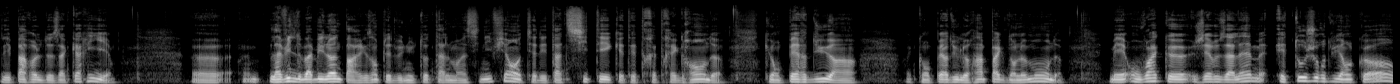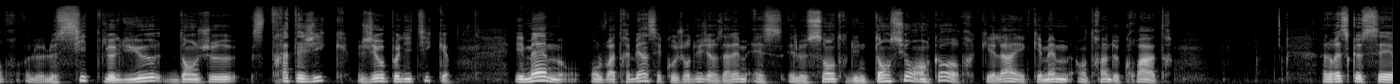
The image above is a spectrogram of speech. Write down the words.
les paroles de Zacharie. Euh, la ville de Babylone, par exemple, est devenue totalement insignifiante. Il y a des tas de cités qui étaient très très grandes, qui ont perdu leur impact dans le monde. Mais on voit que Jérusalem est aujourd'hui encore le, site, le lieu d'enjeux stratégiques, géopolitiques. Et même, on le voit très bien, c'est qu'aujourd'hui, Jérusalem est, le centre d'une tension encore, qui est là et qui est même en train de croître. Alors est-ce que c'est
